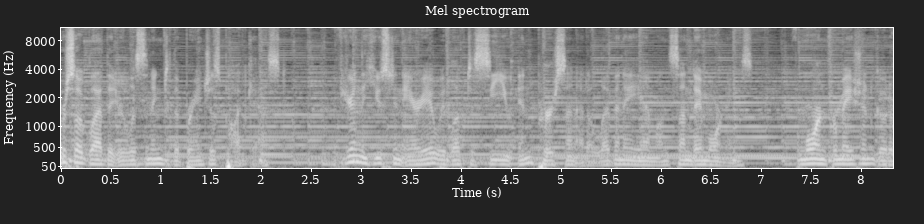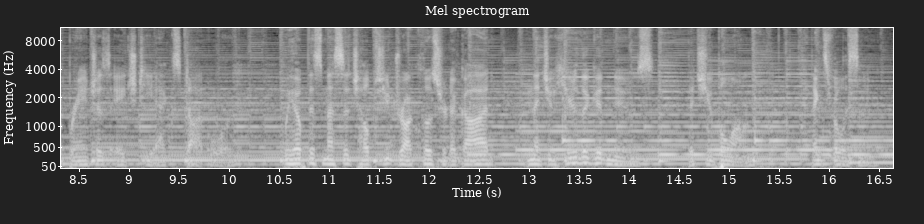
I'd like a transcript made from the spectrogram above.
We're so glad that you're listening to the Branches podcast. If you're in the Houston area, we'd love to see you in person at 11 a.m. on Sunday mornings. For more information, go to brancheshtx.org. We hope this message helps you draw closer to God and that you hear the good news that you belong. Thanks for listening.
